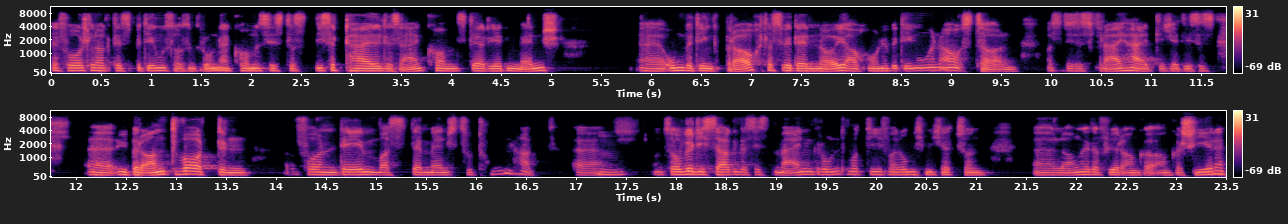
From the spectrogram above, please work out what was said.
Der Vorschlag des bedingungslosen Grundeinkommens ist, dass dieser Teil des Einkommens, der jeden Mensch äh, unbedingt braucht, dass wir den neu auch ohne Bedingungen auszahlen. Also dieses Freiheitliche, dieses äh, Überantworten von dem, was der Mensch zu tun hat. Äh, Mhm. und so würde ich sagen, das ist mein Grundmotiv, warum ich mich jetzt schon äh, lange dafür enga engagiere,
